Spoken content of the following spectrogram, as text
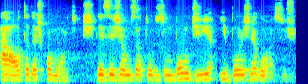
a alta das commodities. Desejamos a todos um bom dia e bons negócios.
